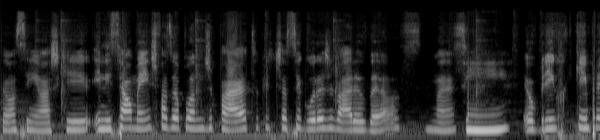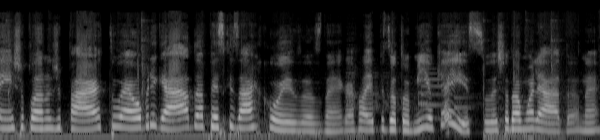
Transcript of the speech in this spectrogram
Então, assim, eu acho que inicialmente fazer o plano de parto que te assegura de várias delas, né? Sim. Eu brinco que quem preenche o plano de parto é obrigado a pesquisar coisas, né? Vai falar episiotomia, o que é isso? Deixa eu dar uma olhada, né?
